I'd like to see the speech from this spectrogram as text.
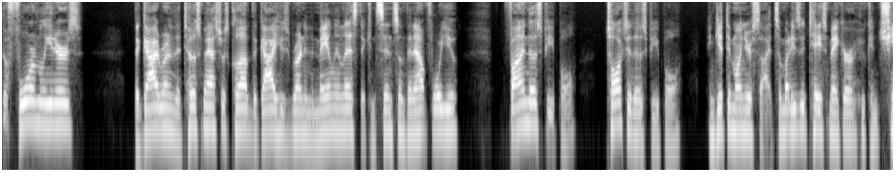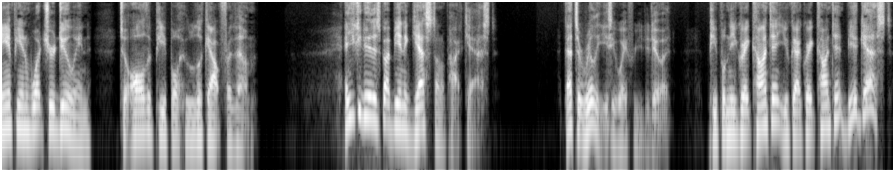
the forum leaders, the guy running the Toastmasters Club, the guy who's running the mailing list that can send something out for you. Find those people, talk to those people, and get them on your side. Somebody who's a tastemaker who can champion what you're doing to all the people who look out for them. And you can do this by being a guest on a podcast. That's a really easy way for you to do it. People need great content. You've got great content. Be a guest.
